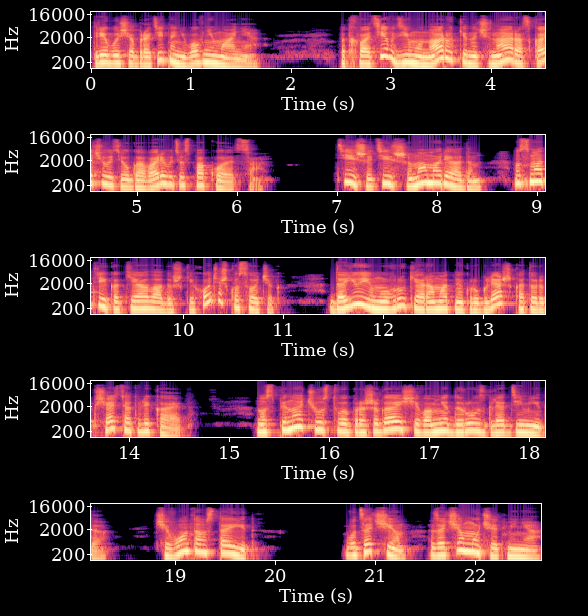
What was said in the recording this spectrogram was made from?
требующий обратить на него внимание. Подхватив Диму на руки, начиная раскачивать и уговаривать успокоиться. «Тише, тише, мама рядом. Ну смотри, какие оладушки. Хочешь кусочек?» Даю ему в руки ароматный кругляш, который, к счастью, отвлекает но спиной чувствую прожигающий во мне дыру взгляд Демида. Чего он там стоит? Вот зачем? Зачем мучает меня?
